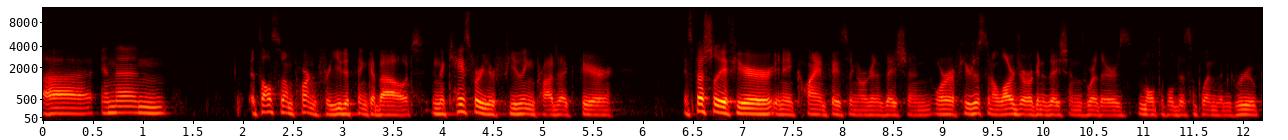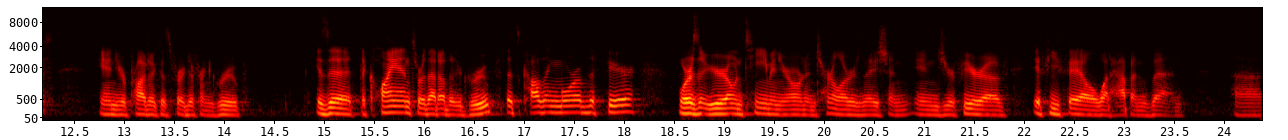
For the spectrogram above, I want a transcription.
Uh, and then it's also important for you to think about, in the case where you're feeling project fear, especially if you're in a client-facing organization or if you're just in a larger organizations where there's multiple disciplines and groups and your project is for a different group, Is it the client or that other group that's causing more of the fear? Or is it your own team and your own internal organization and your fear of if you fail, what happens then? Uh,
